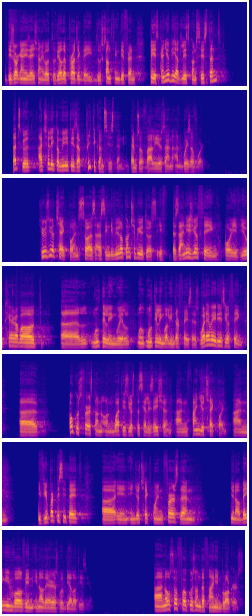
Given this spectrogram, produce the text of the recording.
this organization, I go to the other project, they do something different. Please, can you be at least consistent? That's good. Actually, communities are pretty consistent in terms of values and, and ways of working. Choose your checkpoints. So as, as, individual contributors, if design is your thing, or if you care about uh, multilingual, multilingual interfaces, whatever it is your thing, uh, focus first on, on what is your specialization and find your checkpoint. And if you participate uh, in, in your checkpoint first, then you know, being involved in, in other areas will be a lot easier. And also focus on defining blockers.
